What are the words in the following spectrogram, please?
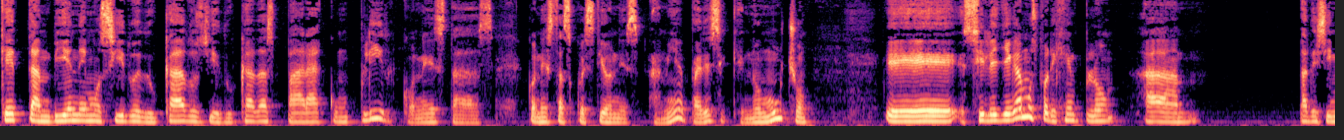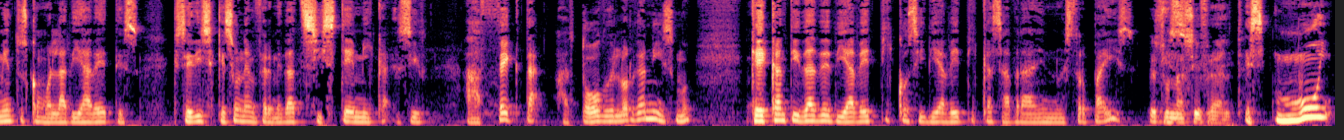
¿Qué tan bien hemos sido educados y educadas para cumplir con estas, con estas cuestiones? A mí me parece que no mucho. Eh, si le llegamos, por ejemplo, a padecimientos como la diabetes, que se dice que es una enfermedad sistémica, es decir, afecta a todo el organismo, ¿qué cantidad de diabéticos y diabéticas habrá en nuestro país? Es una cifra alta. Es muy,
